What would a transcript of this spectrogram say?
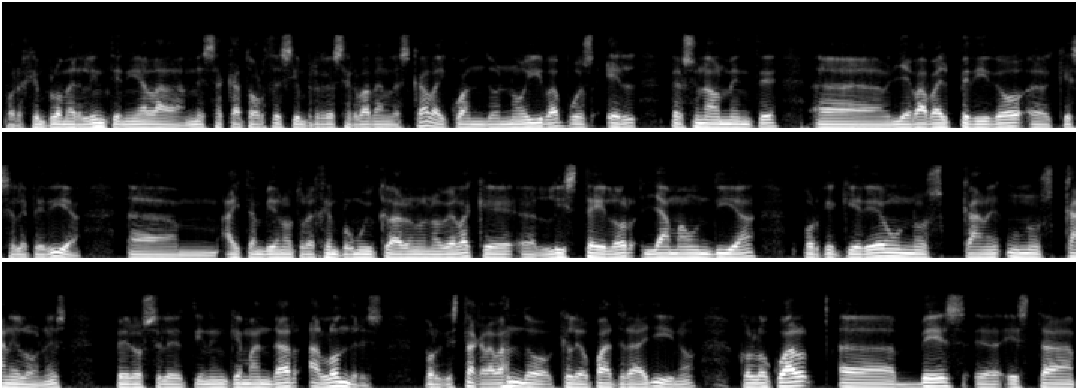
Por ejemplo, Marilyn tenía la mesa 14 siempre reservada en la escala y cuando no iba, pues él personalmente eh, llevaba el pedido que se le pedía hay también otro ejemplo muy claro en la novela que eh, Liz Taylor llama un día porque quiere unos, unos canelones, pero se le tienen que mandar a Londres porque está grabando Cleopatra allí, ¿no? Con lo cual eh, ves eh, esta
